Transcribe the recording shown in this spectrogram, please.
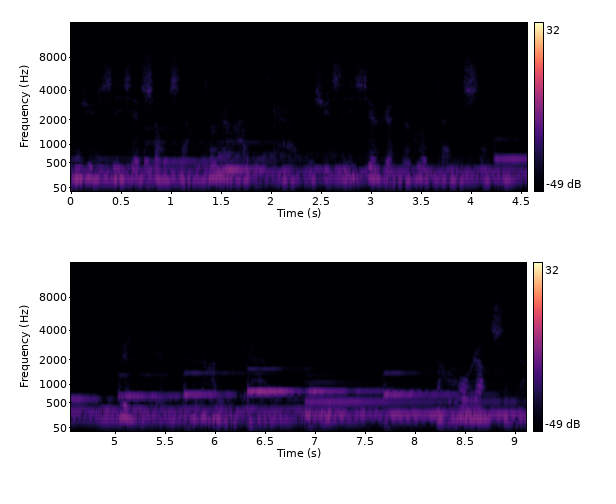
也许是一些受伤，就让它离开。也许是一些人的论断的声音、怨言。就让神他自己的话语，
